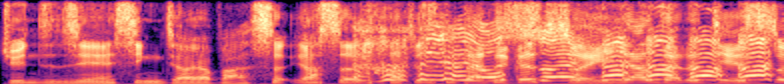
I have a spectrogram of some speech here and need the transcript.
君子之间性交要把射 要射到，就是带的跟水一样才能结束。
